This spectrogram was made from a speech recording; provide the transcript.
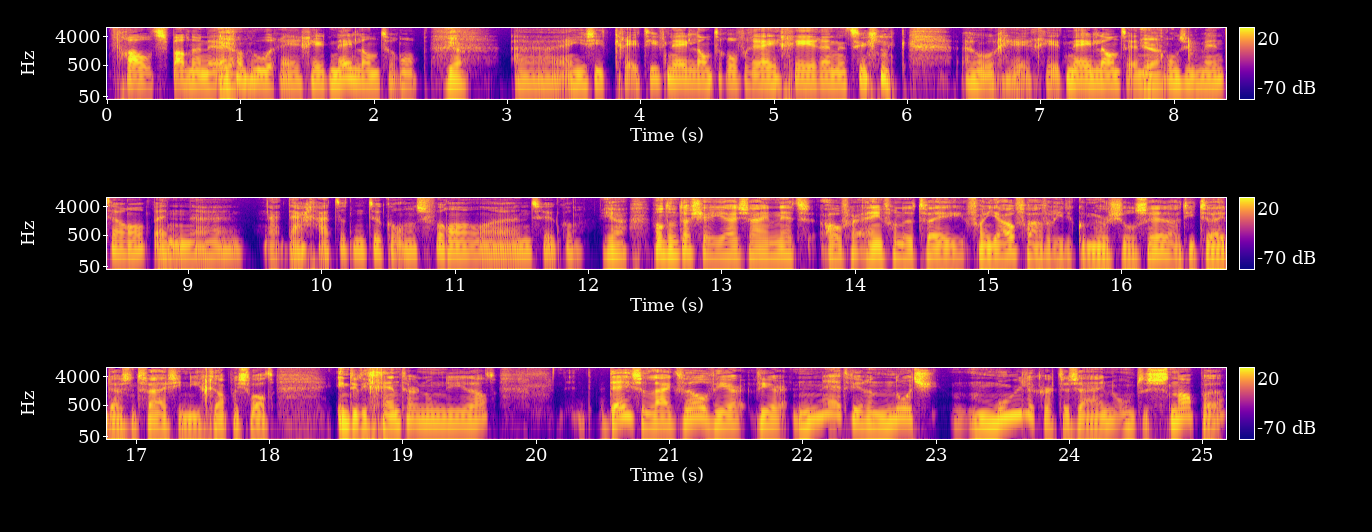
vooral het spannende van hoe reageert Nederland erop. Ja. Uh, en je ziet creatief Nederland erop reageren natuurlijk. Uh, hoe reageert Nederland en ja. de consument daarop. En uh, nou, daar gaat het natuurlijk ons vooral natuurlijk om. Ja, want Natasja, jij zei net over een van de twee van jouw favoriete commercials hè, uit die 2015. Die grap is wat intelligenter noemde je dat. Deze lijkt wel weer, weer net weer een notch moeilijker te zijn om te snappen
